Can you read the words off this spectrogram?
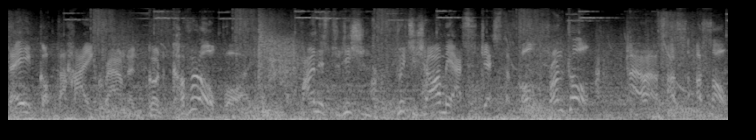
They've got the high ground and good cover, old boy. Finest traditions of the British Army, I suggest a full frontal. Uh, ass- assault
